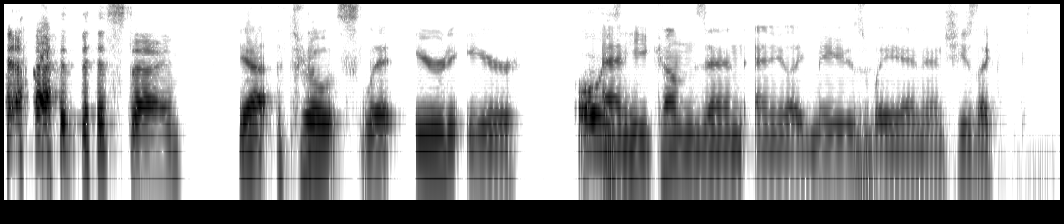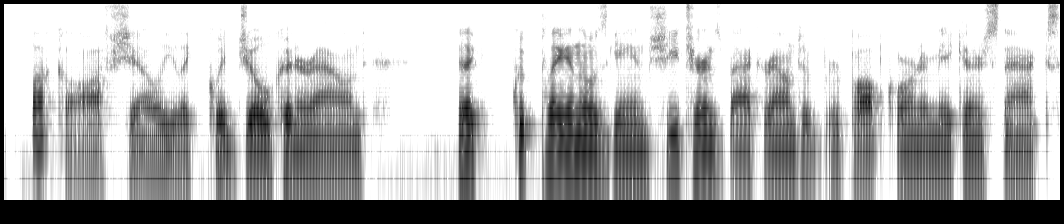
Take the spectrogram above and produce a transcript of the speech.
this time. Yeah, throat slit, ear to ear. Oh, and he comes in and he like made his way in and she's like fuck off shelly like quit joking around like quit playing those games. She turns back around to her popcorn and making her snacks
